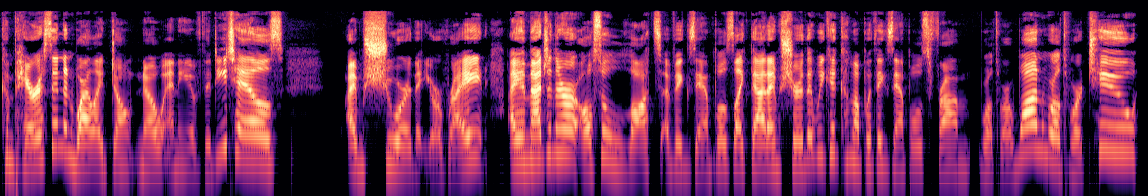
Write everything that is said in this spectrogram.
comparison and while I don't know any of the details, I'm sure that you're right. I imagine there are also lots of examples like that. I'm sure that we could come up with examples from World War 1, World War 2,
